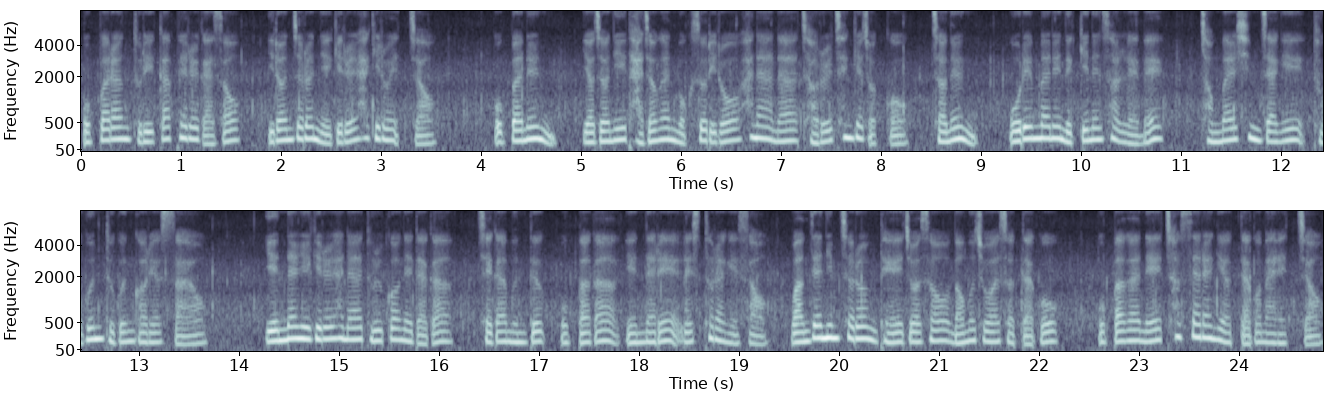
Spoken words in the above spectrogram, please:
오빠랑 둘이 카페를 가서 이런저런 얘기를 하기로 했죠. 오빠는 여전히 다정한 목소리로 하나하나 저를 챙겨줬고 저는 오랜만에 느끼는 설렘에 정말 심장이 두근두근 거렸어요. 옛날 얘기를 하나 둘 꺼내다가 제가 문득 오빠가 옛날에 레스토랑에서 왕자님처럼 대해줘서 너무 좋았었다고 오빠가 내 첫사랑이었다고 말했죠.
